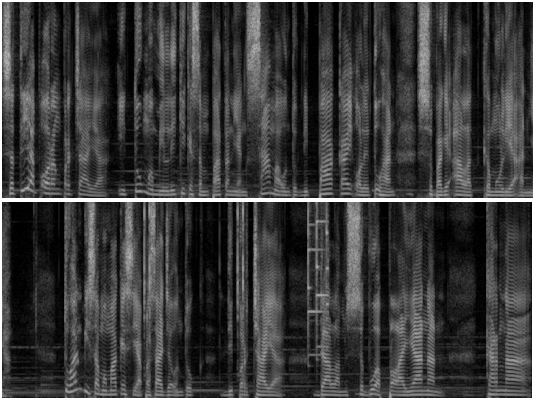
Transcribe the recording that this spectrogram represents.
Setiap orang percaya itu memiliki kesempatan yang sama untuk dipakai oleh Tuhan sebagai alat kemuliaannya. Tuhan bisa memakai siapa saja untuk dipercaya dalam sebuah pelayanan karena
